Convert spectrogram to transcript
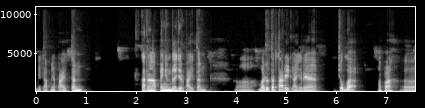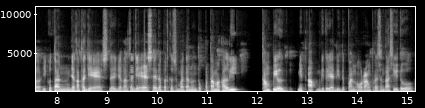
Meetupnya Python. Karena pengen belajar Python, uh, baru tertarik. Akhirnya coba apa uh, ikutan Jakarta JS dari Jakarta JS saya dapat kesempatan untuk pertama kali tampil meet up gitu ya di depan orang presentasi itu.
